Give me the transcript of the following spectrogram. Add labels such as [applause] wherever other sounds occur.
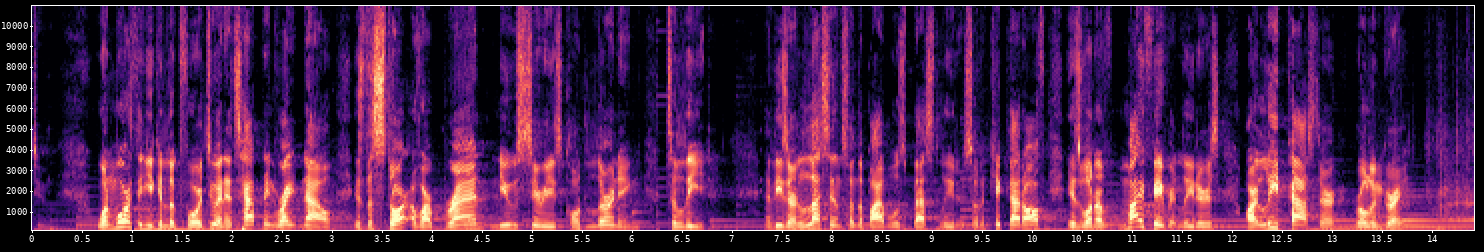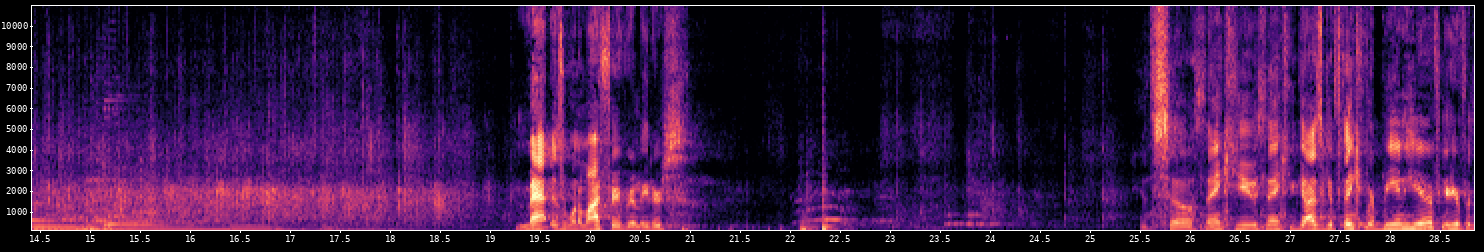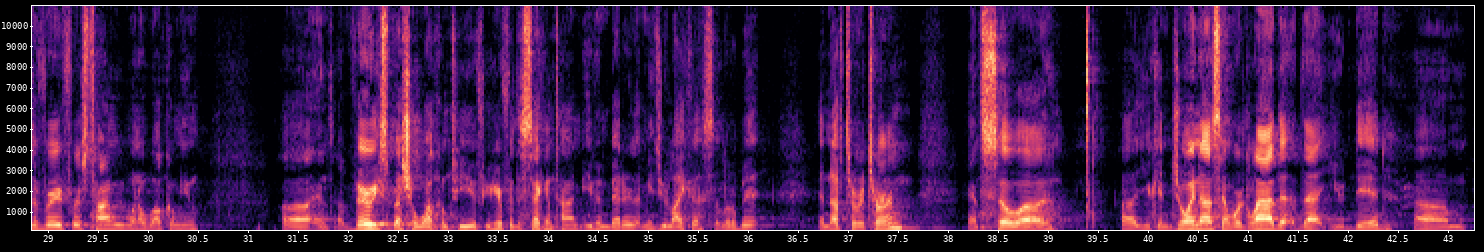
to. One more thing you can look forward to, and it's happening right now, is the start of our brand new series called Learning to Lead. And these are lessons from the Bible's best leaders. So to kick that off is one of my favorite leaders, our lead pastor, Roland Gray. Matt is one of my favorite leaders. And so, thank you, thank you guys. Thank you for being here. If you're here for the very first time, we want to welcome you. Uh, and a very special welcome to you. If you're here for the second time, even better. That means you like us a little bit, enough to return. And so, uh, uh, you can join us, and we're glad that, that you did. Um,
